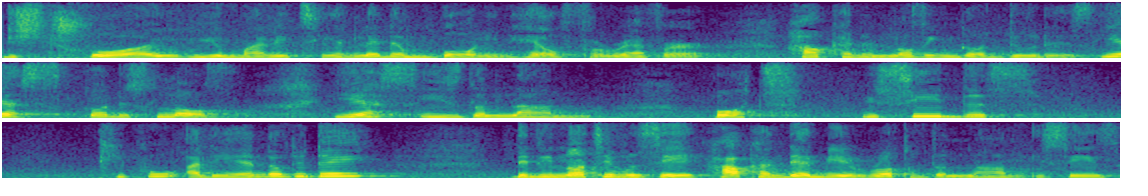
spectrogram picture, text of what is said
destroy humanity and let them burn in hell forever? How can a loving God do this? Yes, God is love. Yes, He is the Lamb. But you see, this people at the end of the day, they did not even say, How can there be a wrath of the Lamb? He says,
